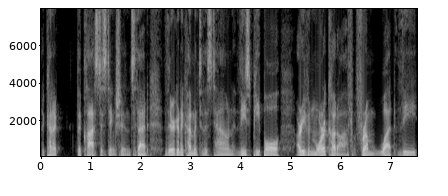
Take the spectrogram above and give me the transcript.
a kind of the class distinctions that they're going to come into this town. These people are even more cut off from what the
